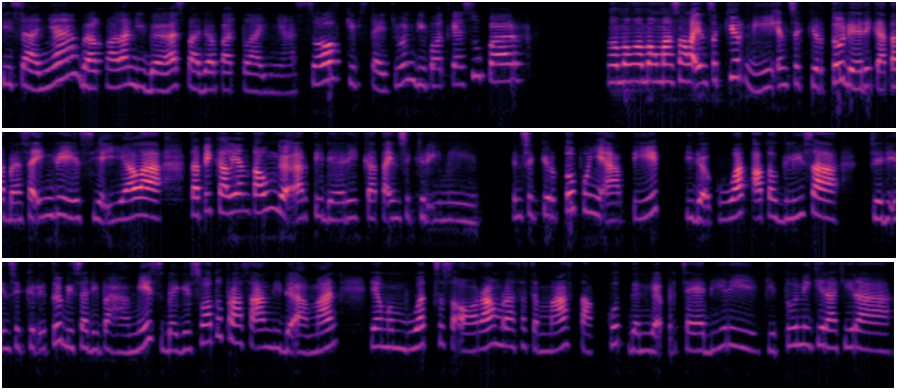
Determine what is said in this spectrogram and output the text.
Sisanya bakalan dibahas pada part lainnya. So, keep stay tune di podcast Super. Ngomong-ngomong masalah insecure nih, insecure tuh dari kata bahasa Inggris. Ya iyalah, tapi kalian tahu nggak arti dari kata insecure ini? Insecure tuh punya arti tidak kuat atau gelisah, jadi insecure itu bisa dipahami sebagai suatu perasaan tidak aman yang membuat seseorang merasa cemas, takut, dan gak percaya diri. Gitu nih kira-kira.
